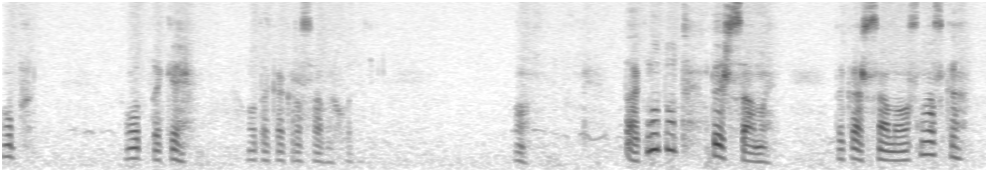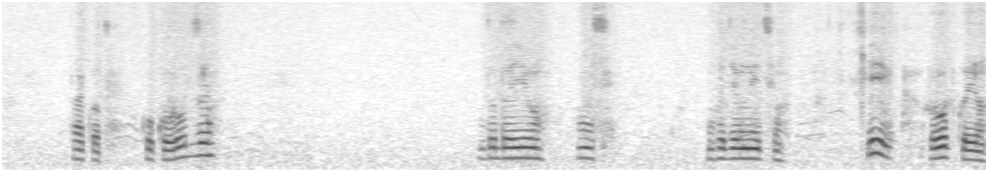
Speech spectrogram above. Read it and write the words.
Оп. От таке, от така краса виходить. О. Так, ну тут те ж саме. Така ж сама оснастка. Так от кукурудзу додаю ось годівницю і пробкою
